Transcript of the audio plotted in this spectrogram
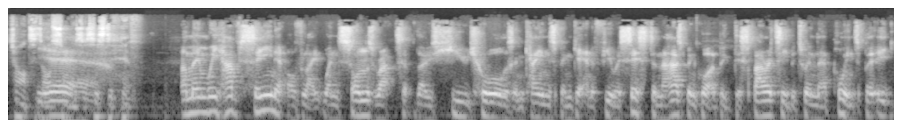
chances are Son has assisted him. I mean, we have seen it of late when Son's racked up those huge hauls and Kane's been getting a few assists, and there has been quite a big disparity between their points. But it,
